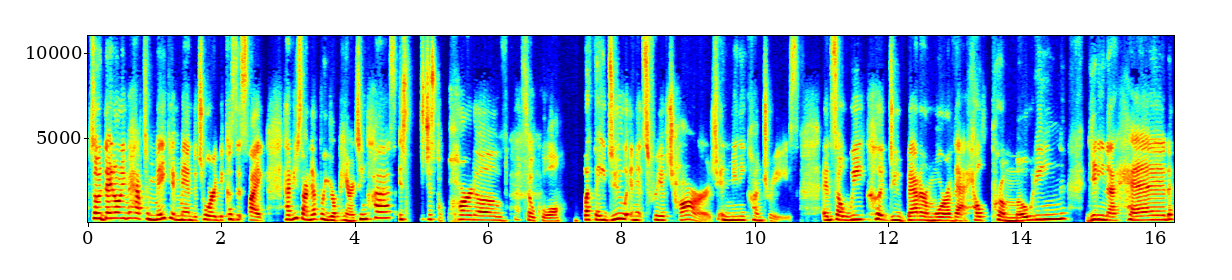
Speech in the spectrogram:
So they don't even have to make it mandatory because it's like, have you signed up for your parenting class? It's just a part of That's so cool. What they do, and it's free of charge in many countries. And so we could do better, more of that health promoting, getting ahead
